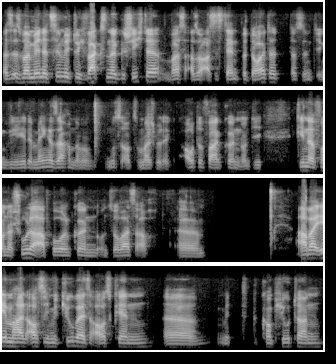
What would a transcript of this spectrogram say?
Das ist bei mir eine ziemlich durchwachsene Geschichte, was also Assistent bedeutet. Das sind irgendwie jede Menge Sachen. Man muss auch zum Beispiel Auto fahren können und die Kinder von der Schule abholen können und sowas auch. Ähm, aber eben halt auch sich mit Cubase auskennen, äh, mit Computern,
